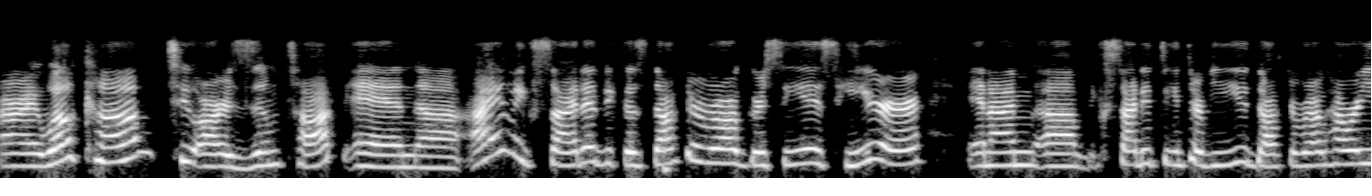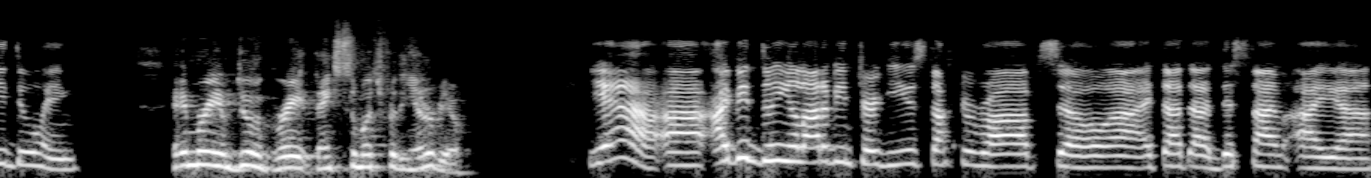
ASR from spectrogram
All right, welcome to our Zoom talk. And uh, I am excited because Dr. Rob Garcia is here, and I'm um, excited to interview you. Dr. Rob, how are you doing? Hey, Marie, I'm doing great. Thanks so much for the interview. Yeah, uh, I've been doing a lot of interviews, Dr. Rob. So uh, I thought that this time I uh,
